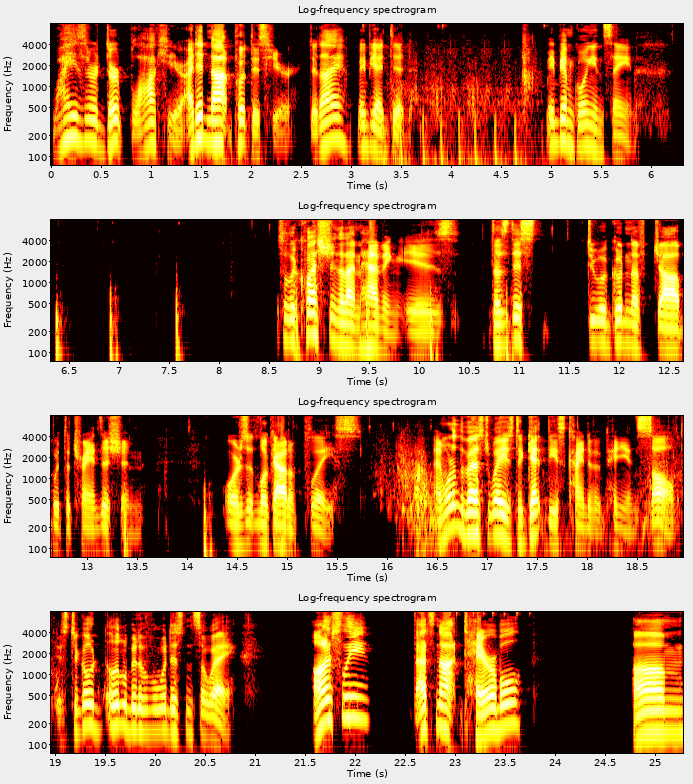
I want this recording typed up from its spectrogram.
Why is there a dirt block here? I did not put this here. Did I? Maybe I did. Maybe I'm going insane. So the question that I'm having is, does this do a good enough job with the transition? Or does it look out of place? And one of the best ways to get these kind of opinions solved is to go a little bit of a distance away. Honestly, that's not terrible. Um,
